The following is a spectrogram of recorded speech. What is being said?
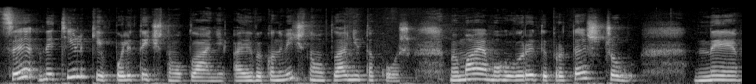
Це не тільки в політичному плані, а й в економічному плані також. Ми маємо говорити про те, щоб не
